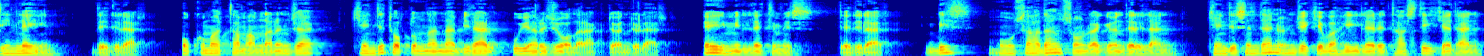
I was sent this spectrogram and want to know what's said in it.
dinleyin dediler. Okuma tamamlanınca kendi toplumlarına birer uyarıcı olarak döndüler. Ey milletimiz dediler. Biz Musa'dan sonra gönderilen kendisinden önceki vahiyleri tasdik eden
